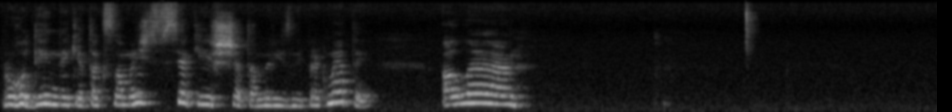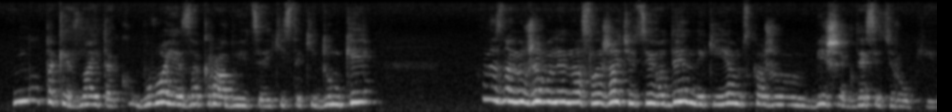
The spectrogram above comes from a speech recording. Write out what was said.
про годинники так само, і всякі ще там різні прикмети. Але ну, таке, знаєте, буває, закрадуються якісь такі думки. Не знаю, ну вже вони в нас лежать у ці годинники, я вам скажу більше як 10 років.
